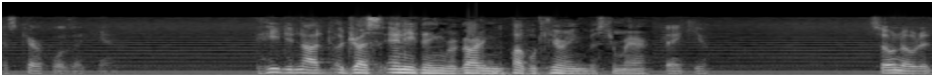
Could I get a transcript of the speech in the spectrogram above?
as careful as I can. He did not address anything regarding the public hearing, Mr. Mayor. Thank you. So noted.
